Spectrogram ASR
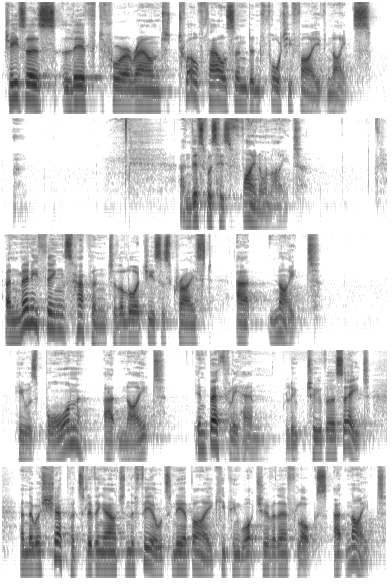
Jesus lived for around 12,045 nights. And this was his final night. And many things happened to the Lord Jesus Christ at night. He was born at night in Bethlehem, Luke 2, verse 8. And there were shepherds living out in the fields nearby, keeping watch over their flocks at night.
